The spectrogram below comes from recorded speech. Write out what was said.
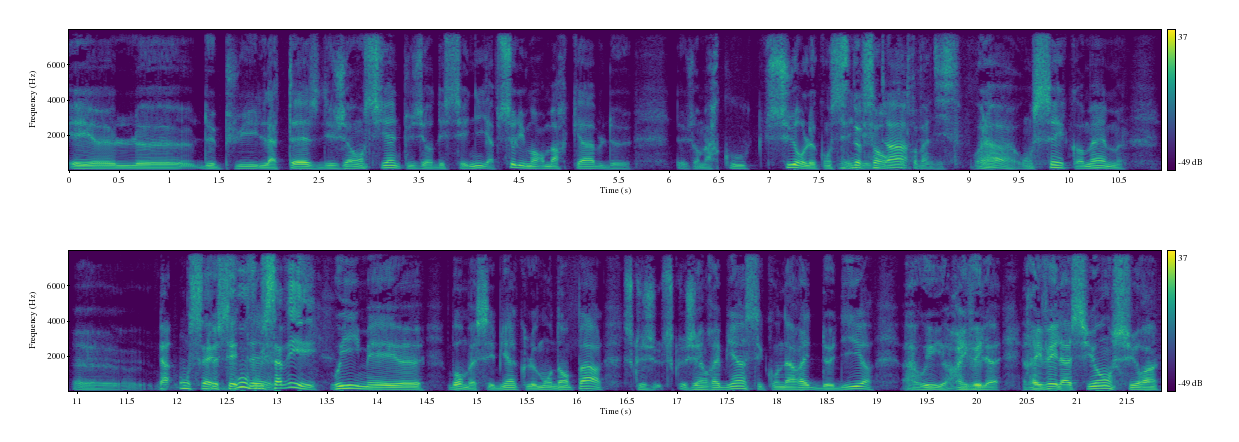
Et euh, le, depuis la thèse déjà ancienne, plusieurs décennies, absolument remarquable de, de Jean Marcoux sur le Conseil d'État. 1990. Voilà, on sait quand même. Euh, ben, on sait. vous, vous le savez. Oui, mais euh, bon, ben, c'est bien que le monde en parle. Ce que ce que j'aimerais bien, c'est qu'on arrête de dire ah oui, révélation sur un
